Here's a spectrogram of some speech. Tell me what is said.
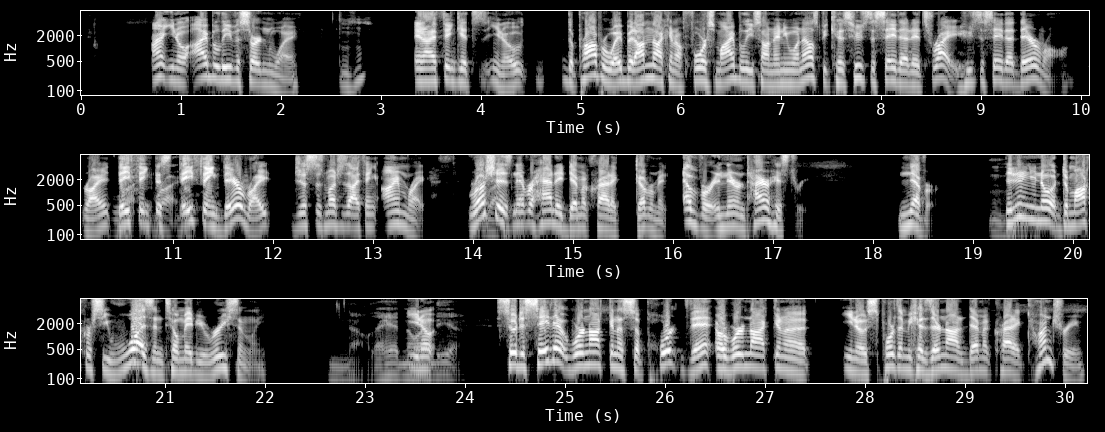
I you know I believe a certain way, Mhm. and I think it's you know the proper way, but I'm not going to force my beliefs on anyone else because who's to say that it's right? Who's to say that they're wrong? Right? they think this, right. they think they're right just as much as I think I'm right. Russia Right. has never had a democratic government ever in their entire history. Never. Mhm. They didn't even know what democracy was until maybe recently. No, they had no You know, idea. So to say that we're not going to support them or we're not going to, you know, support them because they're not a democratic country,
